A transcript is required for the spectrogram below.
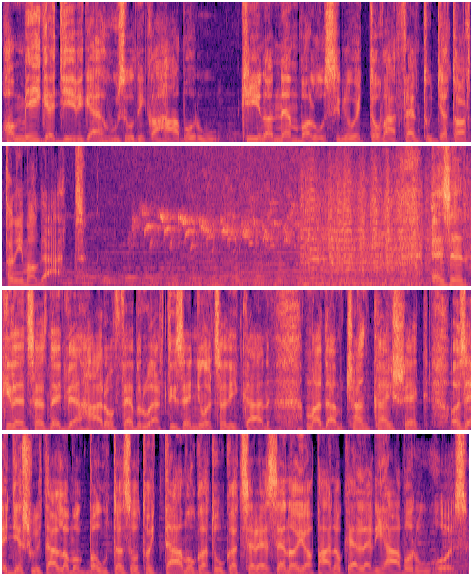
ha még egy évig elhúzódik a háború, Kína nem valószínű, hogy tovább fent tudja tartani magát. 1943. február 18-án Madame Chiang Kai-shek az Egyesült Államokba utazott, hogy támogatókat szerezzen a japánok elleni háborúhoz.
